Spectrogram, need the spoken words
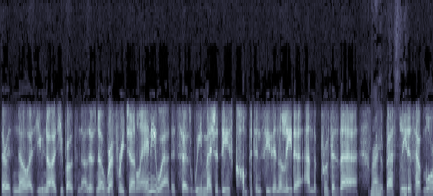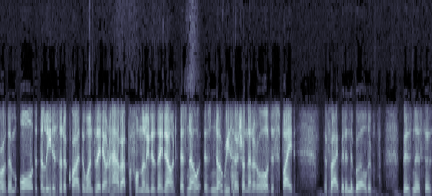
There is no, as you know, as you both know, there's no referee journal anywhere that says we measure these competencies in a leader, and the proof is there right. that the best leaders have more of them, or that the leaders that acquired the ones they don't have outperform the leaders they don't. There's no, there's no research on that at all, despite the fact that in the world of business, there's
